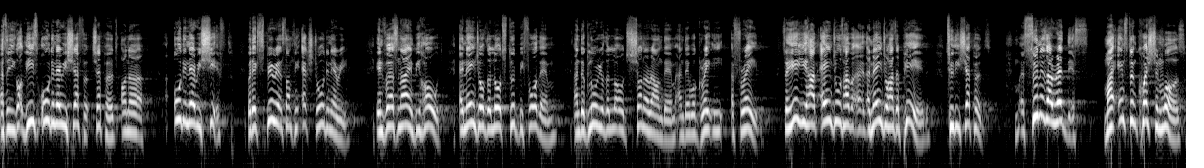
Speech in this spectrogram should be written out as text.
And so you got these ordinary shepherd, shepherds on a ordinary shift, but experience something extraordinary. In verse 9, behold, an angel of the Lord stood before them, and the glory of the Lord shone around them, and they were greatly afraid. So here you have angels have an angel has appeared to the shepherds. As soon as I read this, my instant question was,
